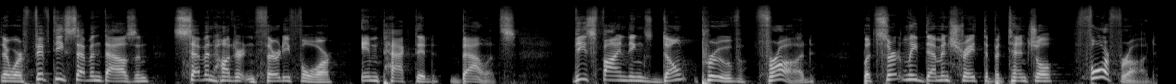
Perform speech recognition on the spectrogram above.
there were 57,734 impacted ballots. These findings don't prove fraud, but certainly demonstrate the potential for fraud.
